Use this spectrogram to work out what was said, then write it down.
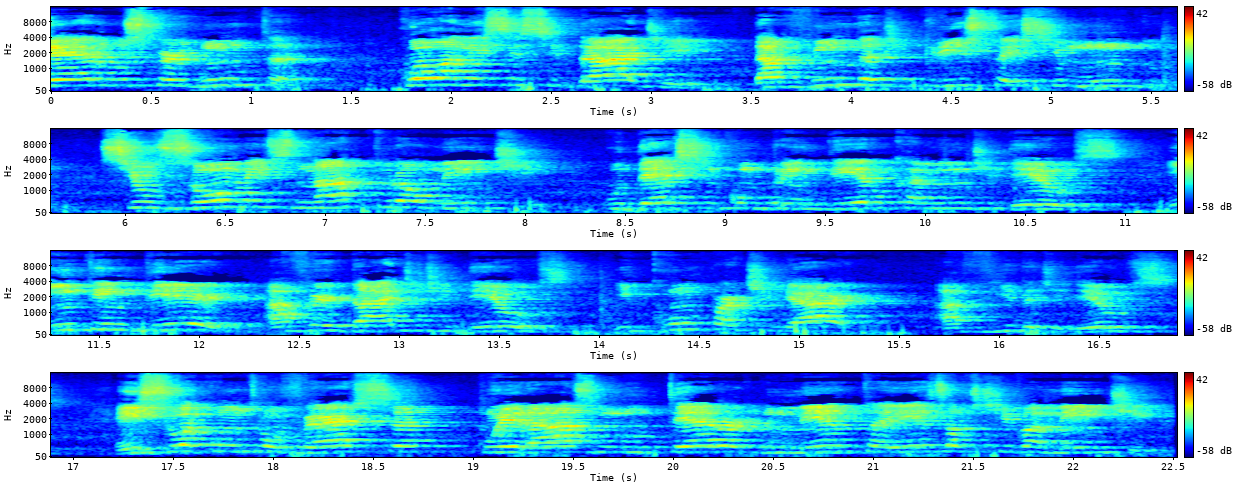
Lutero nos pergunta: qual a necessidade da vinda de Cristo a este mundo, se os homens naturalmente pudessem compreender o caminho de Deus, entender a verdade de Deus e compartilhar a vida de Deus? Em sua controvérsia com Erasmo, Lutero argumenta exaustivamente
